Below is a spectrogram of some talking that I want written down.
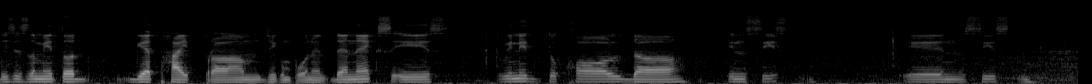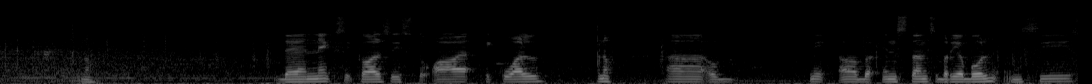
This is the method get height from J component. The next is we need to call the insets insets then next equals is to uh, equal no uh, of uh, instance variable insist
